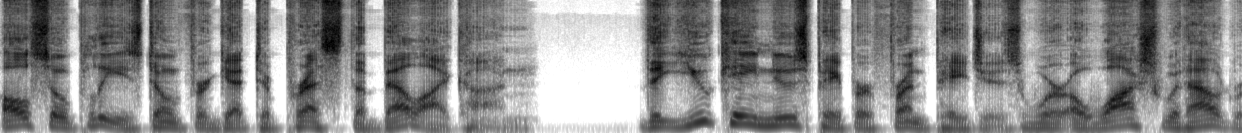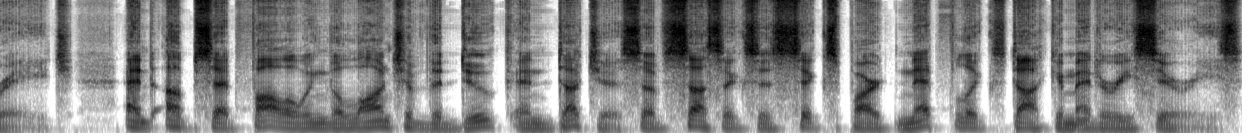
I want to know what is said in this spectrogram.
Also please don't forget to press the bell icon. The UK newspaper front pages were awash with outrage and upset following the launch of the Duke and Duchess of Sussex's six-part Netflix documentary series.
